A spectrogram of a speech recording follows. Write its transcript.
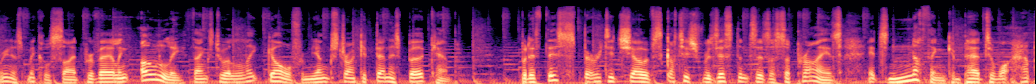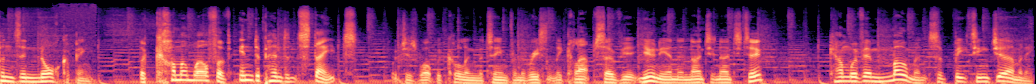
Rinus Michels' side prevailing only thanks to a late goal from young striker Dennis Bergkamp. But if this spirited show of Scottish resistance is a surprise, it's nothing compared to what happens in Norrköping. The Commonwealth of Independent States, which is what we're calling the team from the recently collapsed Soviet Union in 1992, come within moments of beating Germany.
